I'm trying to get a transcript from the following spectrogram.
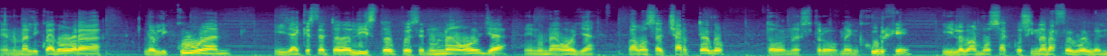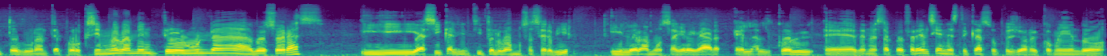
en una licuadora, lo licúan y ya que esté todo listo, pues en una olla, en una olla, vamos a echar todo, todo nuestro menjurje, y lo vamos a cocinar a fuego lento durante aproximadamente una o dos horas y así calientito lo vamos a servir y le vamos a agregar el alcohol eh, de nuestra preferencia. En este caso, pues yo recomiendo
